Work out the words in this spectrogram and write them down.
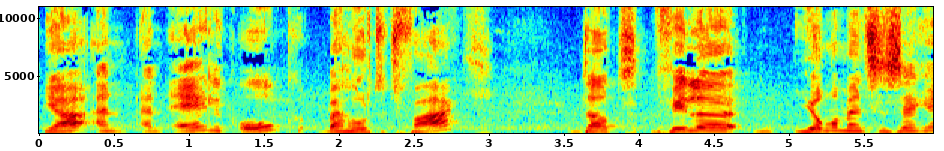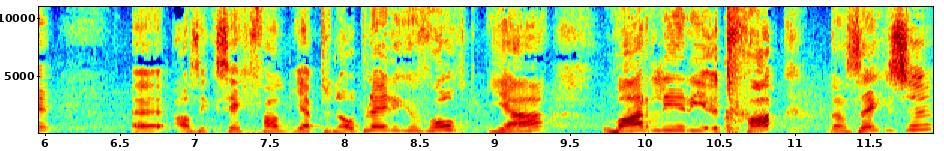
Ja, en, en eigenlijk ook, men hoort het vaak, dat vele jonge mensen zeggen, eh, als ik zeg van, je hebt een opleiding gevolgd, ja, waar leer je het vak? Dan zeggen ze,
